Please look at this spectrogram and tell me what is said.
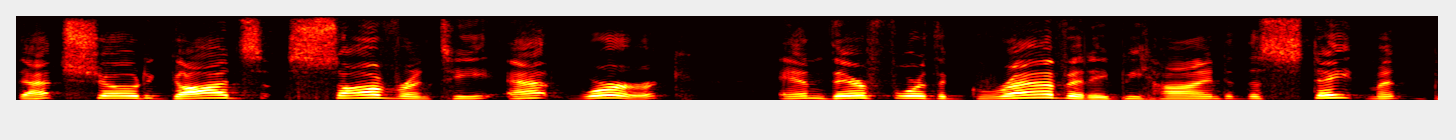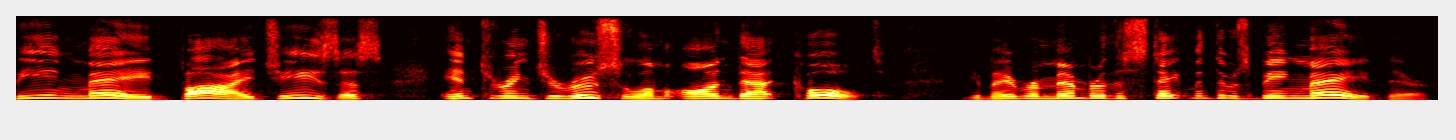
that showed God's sovereignty at work and therefore the gravity behind the statement being made by Jesus entering Jerusalem on that colt. You may remember the statement that was being made there.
